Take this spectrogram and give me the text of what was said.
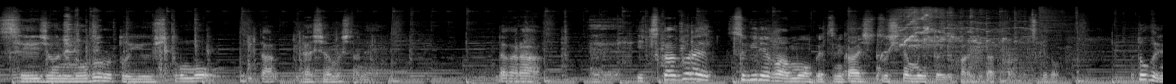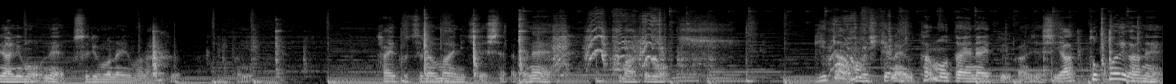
正常に戻るという人もいたいらっしゃいましたね。だから、えー、5日ぐらい過ぎればもう別に外出してもいいという感じだったんですけど特に何もね薬も何もなく本当に。退屈な毎日でしたけどね。まあこのギターも弾けない歌も歌えないという感じですしやっと声がね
